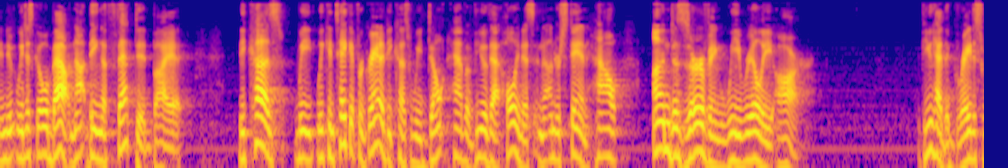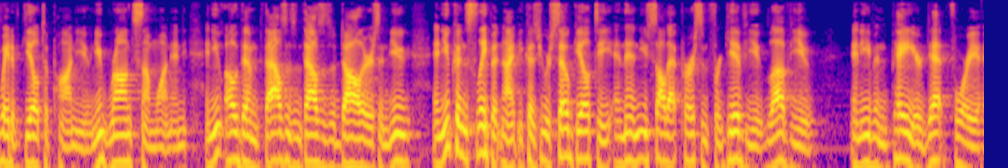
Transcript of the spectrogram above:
and we just go about not being affected by it because we, we can take it for granted because we don't have a view of that holiness and understand how undeserving we really are. If you had the greatest weight of guilt upon you and you wronged someone and, and you owed them thousands and thousands of dollars and you and you couldn't sleep at night because you were so guilty, and then you saw that person forgive you, love you, and even pay your debt for you,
